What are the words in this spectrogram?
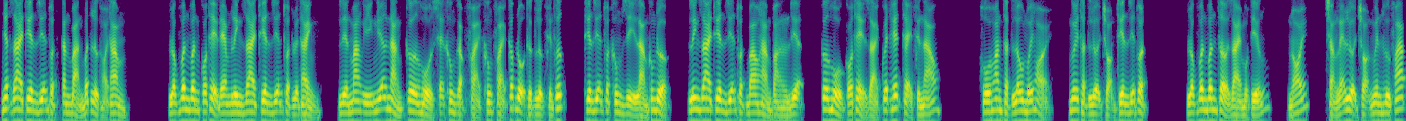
nhất giai thiên diễn thuật căn bản bất lực hỏi thăm. Lộc vân vân có thể đem linh giai thiên diễn thuật luyện thành, liền mang ý nghĩa nàng cơ hồ sẽ không gặp phải, không phải cấp độ thực lực phiền phức, thiên diễn thuật không gì làm không được, linh giai thiên diễn thuật bao hàm bằng diện, cơ hồ có thể giải quyết hết thẻ phiền não hồ hoan thật lâu mới hỏi, ngươi thật lựa chọn thiên diễn thuật? Lộc vân vân thở dài một tiếng, nói, chẳng lẽ lựa chọn nguyên hư pháp?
